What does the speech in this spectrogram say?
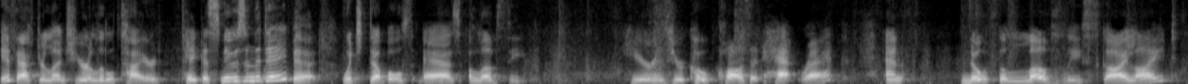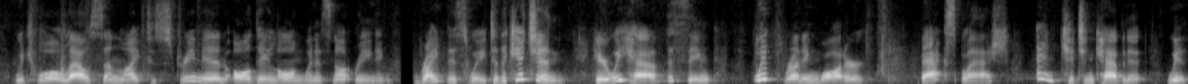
if after lunch you're a little tired, take a snooze in the day bed, which doubles as a love seat. Here is your coat closet hat rack. And note the lovely skylight, which will allow sunlight to stream in all day long when it's not raining. Right this way to the kitchen. Here we have the sink with running water, backsplash, and kitchen cabinet with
